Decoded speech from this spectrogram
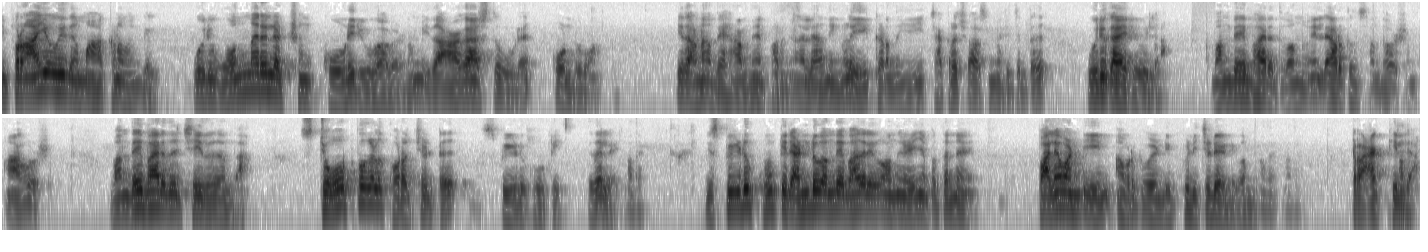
ഈ പ്രായോഗികമാക്കണമെങ്കിൽ ഒരു ഒന്നര ലക്ഷം കോടി രൂപ വേണം ഇത് ആകാശത്തുകൂടെ കൊണ്ടുപോകണം ഇതാണ് അദ്ദേഹം അന്നേ പറഞ്ഞത്. അല്ലാതെ നിങ്ങൾ ഈ കിടന്ന് ഈ ചക്രശ്വാസം മരിച്ചിട്ട് ഒരു കാര്യവുമില്ല. വന്ദേ ഭാരത് വന്നു. എല്ലാവർക്കും സന്തോഷം ആഘോഷം. വന്ദേ ഭാരത് ചെയ്തത് എന്താ? സ്റ്റോപ്പുകൾ കുറച്ചിട്ട് സ്പീഡ് കൂട്ടി. ഇതല്ലേ? അതെ. ഈ സ്പീഡ് കൂട്ടി രണ്ട് വന്ദേ ഭാരത് വന്നു കഴിഞ്ഞപ്പോൾ തന്നെ പല വണ്ടിയും അവർക്ക് വേണ്ടി പിടിച്ചിടേണ്ടി വന്നു. ട്രാക്കില്ല.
